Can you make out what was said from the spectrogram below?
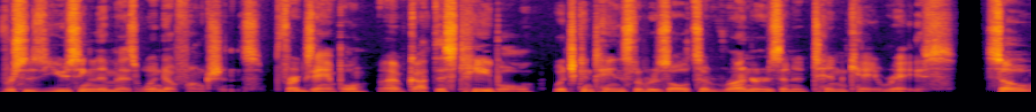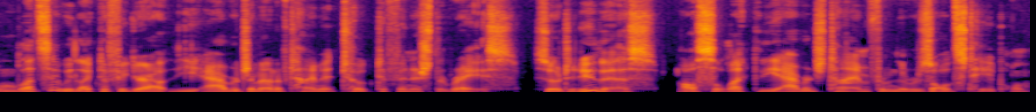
versus using them as window functions. For example, I've got this table which contains the results of runners in a 10K race. So let's say we'd like to figure out the average amount of time it took to finish the race. So to do this, I'll select the average time from the results table,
